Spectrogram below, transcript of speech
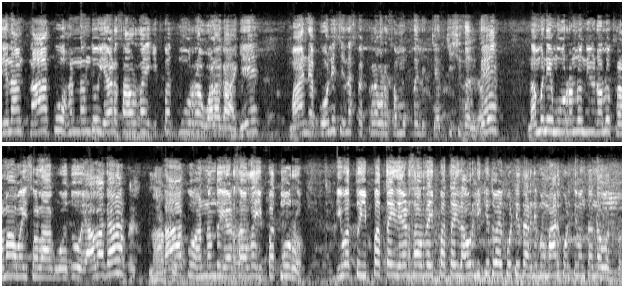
ದಿನಾಂಕ ನಾಲ್ಕು ಹನ್ನೊಂದು ಎರಡು ಸಾವಿರದ ಇಪ್ಪತ್ತ್ಮೂರರ ಒಳಗಾಗಿ ಮಾನ್ಯ ಪೊಲೀಸ್ ಇನ್ಸ್ಪೆಕ್ಟರ್ ಅವರ ಸಮ್ಮುಖದಲ್ಲಿ ಚರ್ಚಿಸಿದಂತೆ ನಮೂನೆ ಮೂರನ್ನು ನೀಡಲು ಕ್ರಮ ವಹಿಸಲಾಗುವುದು. ಯಾವಾಗ? ನಾಲ್ಕು. ಹನ್ನೊಂದು ಎರಡು ಸಾವಿರದ ಇಪ್ಪತ್ತ್ಮೂರು ಇವತ್ತು ಇಪ್ಪತ್ತೈದು ಎರಡು ಸಾವಿರದ ಇಪ್ಪತ್ತೈದು ಅವ್ರು ಲಿಖಿತವಾಗಿ ಕೊಟ್ಟಿದ್ದಾರೆ ನಿಮಗೆ ಮಾಡಿಕೊಡ್ತೀವಿ ಅಂತಂದು ಅವತ್ತು.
